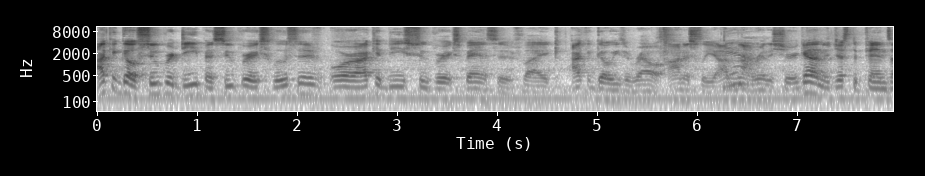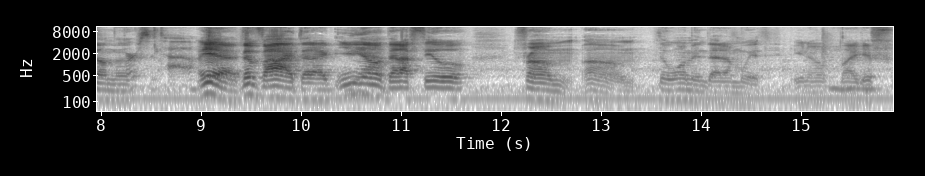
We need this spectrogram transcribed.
I could go super deep and super exclusive, or I could be super expansive. Like I could go either route. Honestly, I'm not really sure. Again, it just depends on the Versatile. yeah the vibe that I you know that I feel from um, the woman that I'm with. You know, like Mm-hmm. if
